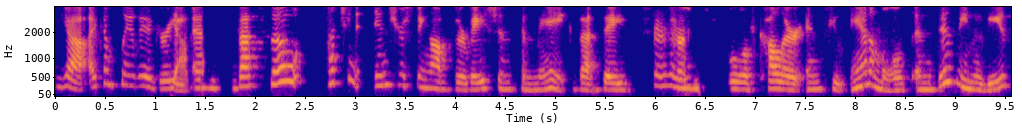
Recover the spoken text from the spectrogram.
Yeah, I completely agree. Yeah. And that's so such an interesting observation to make that they mm-hmm. turn people of color into animals in the Disney movies.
